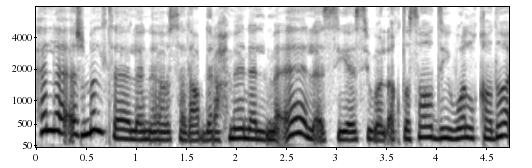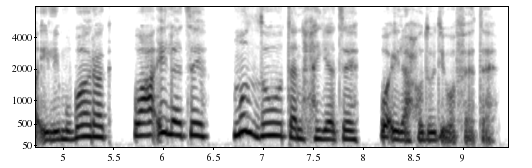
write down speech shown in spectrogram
هل أجملت لنا أستاذ عبد الرحمن المآل السياسي والاقتصادي والقضائي لمبارك وعائلته منذ تنحيته وإلى حدود وفاته؟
